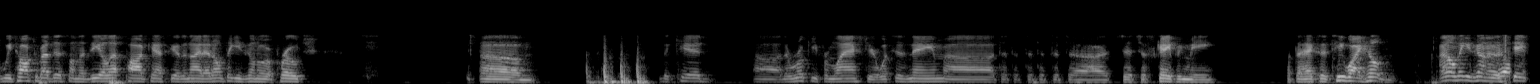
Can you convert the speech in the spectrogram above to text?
We talked about this on the DLF podcast the other night. I don't think he's going to approach um, the kid, uh, the rookie from last year. What's his name? Uh, it's, it's escaping me. What the heck is it? T.Y. Hilton. I don't think he's going to escape.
